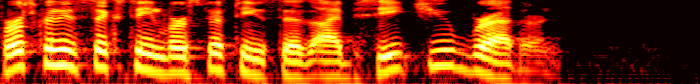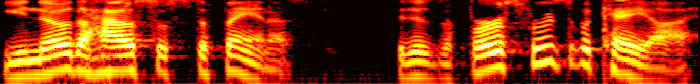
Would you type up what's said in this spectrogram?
1 Corinthians 16, verse 15 says, I beseech you, brethren, you know the house of Stephanas, that is the first fruits of Achaia,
